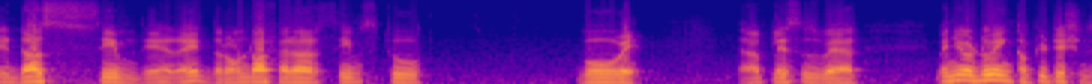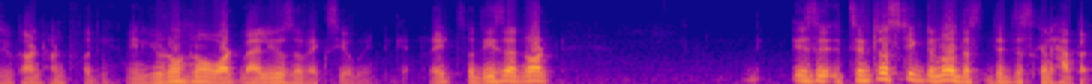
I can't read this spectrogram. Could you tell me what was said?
it does seem there right? The round off error seems to go away. There are places where when you are doing computations you can't hunt for these. I mean you do not know what values of x you are going to get right. So these are not it is interesting to know this, that this can happen.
